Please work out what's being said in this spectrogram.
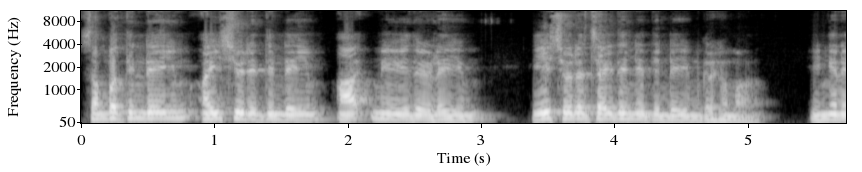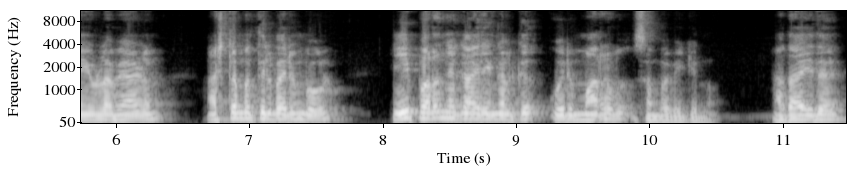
സമ്പത്തിന്റെയും ഐശ്വര്യത്തിന്റെയും ആത്മീയതയുടെയും ഈശ്വര ചൈതന്യത്തിന്റെയും ഗ്രഹമാണ്. ഇങ്ങനെയുള്ള വ്യാഴം അഷ്ടമത്തിൽ വരുമ്പോൾ ഈ പറഞ്ഞ കാര്യങ്ങൾക്ക് ഒരു മറവ് സംഭവിക്കുന്നു. അതായത്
